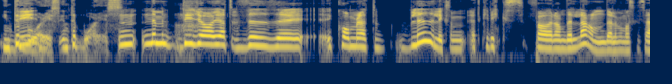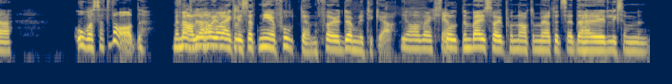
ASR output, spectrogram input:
Inte det- Boris, inte Boris. N- Nej men det gör ju att vi eh, kommer att bli liksom ett krigsförande land eller vad man ska säga. Oavsett vad. Men alla vi har ju verkligen att- satt ner foten, föredömligt tycker jag. Ja verkligen. Stoltenberg sa ju på NATO-mötet så att det här är liksom,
